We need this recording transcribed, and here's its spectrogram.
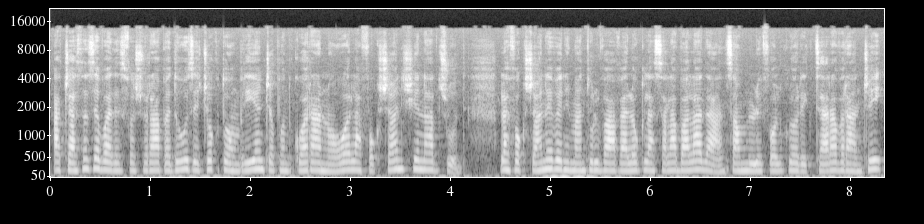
Aceasta se va desfășura pe 20 octombrie, începând cu ora 9, la Focșani și în Adjud. La Focșani, evenimentul va avea loc la sala Balada a ansamblului folcloric Țara Vrancei,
